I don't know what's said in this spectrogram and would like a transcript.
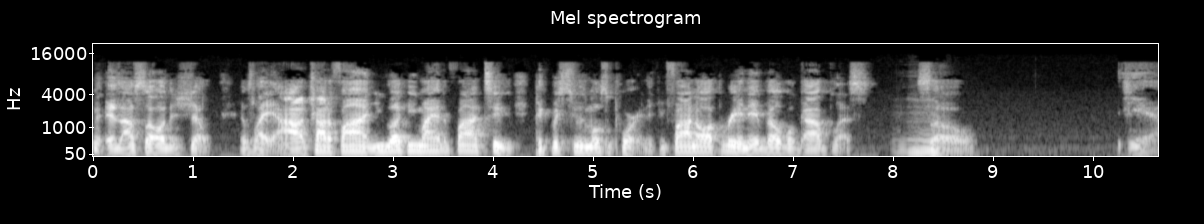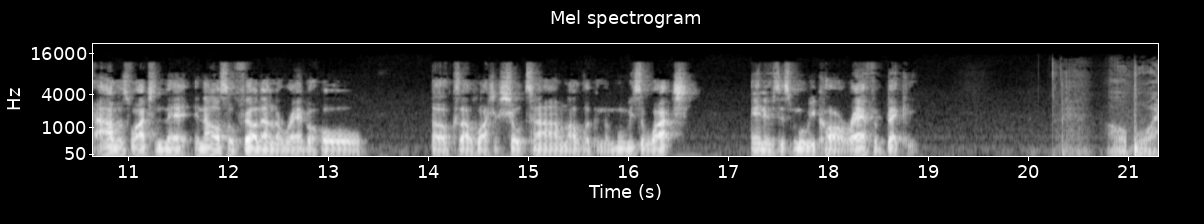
As I saw in the show. It's like I'll try to find you lucky you might have to find two. Pick which two is most important. If you find all three and they're available, God bless. Mm-hmm. So yeah, I was watching that and I also fell down a rabbit hole uh, because I was watching Showtime and I was looking at movies to watch, and it was this movie called Wrath of Becky, Oh boy.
